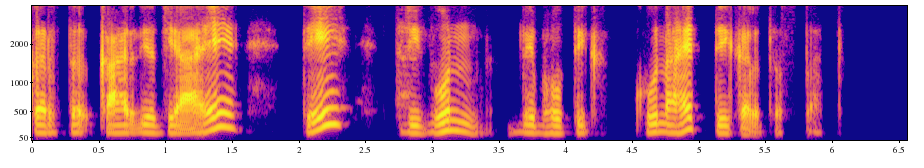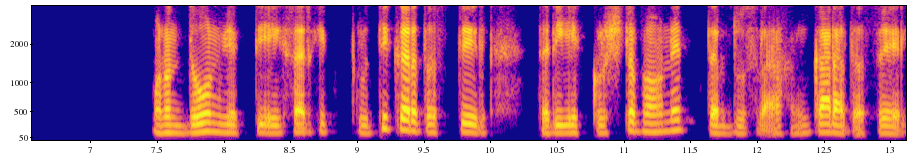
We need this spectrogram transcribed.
करत कार्य जे आहे ते त्रिगुण जे भौतिक गुण आहेत ते करत असतात. म्हणून दोन व्यक्ती एकसारखी कृती करत असतील तरी एक कृष्ण भावनेत तर दुसरा अहंकारात असेल.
